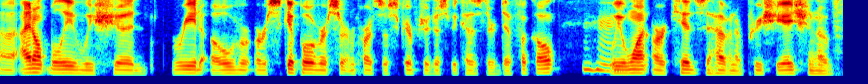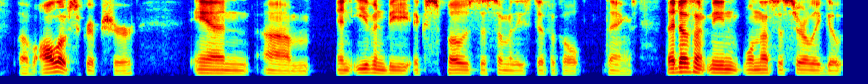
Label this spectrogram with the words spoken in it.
uh, I don't believe we should read over or skip over certain parts of scripture just because they're difficult. Mhm. We want our kids to have an appreciation of of all of scripture, and um, and even be exposed to some of these difficult things. That doesn't mean we'll necessarily go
